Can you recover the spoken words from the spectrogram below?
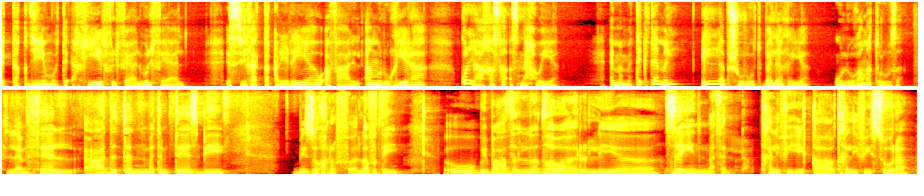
التقديم والتأخير في الفعل والفاعل الصيغة التقريرية وأفعال الأمر وغيرها كلها خصائص نحوية. أما ما تكتمل إلا بشروط بلاغية ولغة مطروزة. الأمثال عادة ما تمتاز بزخرف لفظي وببعض الظواهر اللي تزين المثل تخلي فيه إيقاع وتخلي فيه صورة.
